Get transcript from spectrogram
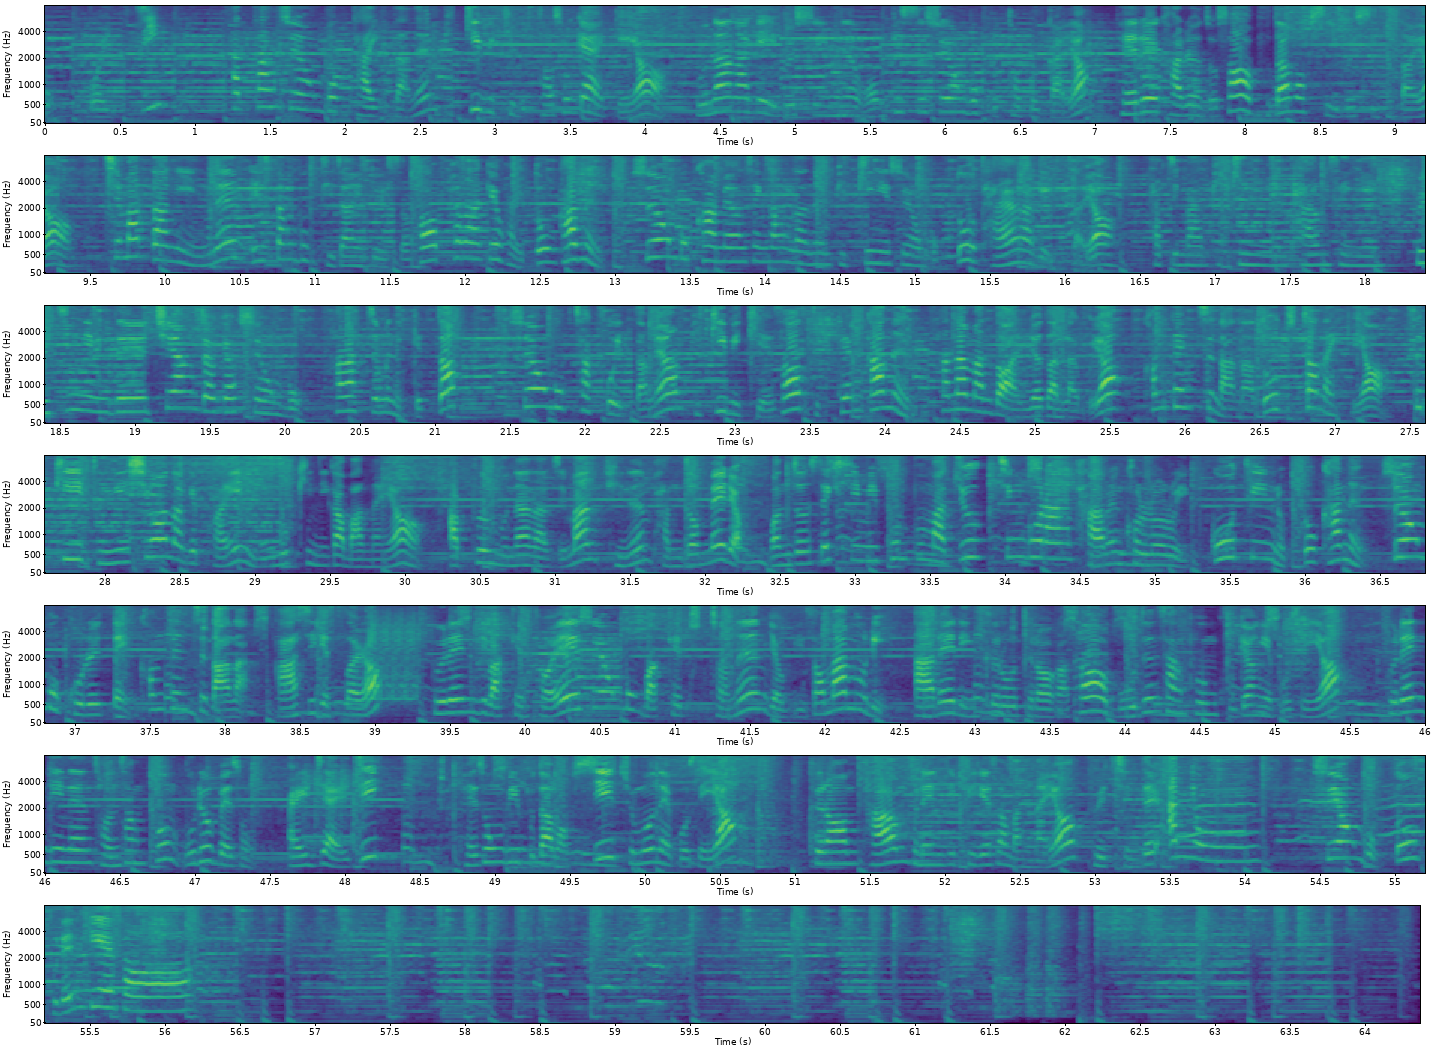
뭐 있지? 핫한 수영복 다 있다는 비키비키부터 소개할게요. 무난하게 입을 수 있는 원피스 수영복부터 볼까요? 배를 가려줘서 부담 없이 입을 수 있어요. 치맛단이 있는 일상복 디자인도 있어서 편하게 활동 가능. 수영복 하면 생각나는 비키니 수영복도 다양하게 있어요. 하지만 비키니는 다음 생에 불치님들 취향 저격 수영복 하나쯤은 있겠죠? 수영복 찾고 있다면 비키비키에서 득템 가능. 하나만 더 알려달라고요? 컨텐츠 나나도 추천할게요. 특히 등이 시원하게 파인 모노키니가 많아요. 앞은 무난하지만 뒤는 반전 매력. 완전 섹시미 뿜뿜하죠? 친구랑 다른 컬러로 입고 트윈룩도 가능. 수영복 고를 땐 컨텐츠 나나. 아시겠어요? 브랜디 마케터의 수영복 마켓 추천은 여기서 마무리. 아래 링크로 들어가서 모든 상품 구경해보세요. 브랜디는 전 상품 무료 배송. 알지 알지? 배송비 부담 없이 주문해보세요. 그럼 다음 브랜디픽에서 만나요. 불친들 안녕! 수영복도 브랜디에서!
